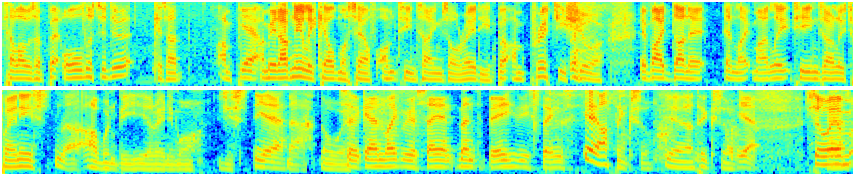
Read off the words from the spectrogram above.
till I was a bit older to do it because I I'm, Yeah. I mean, I've nearly killed myself umpteen times already, but I'm pretty sure if I'd done it in like my late teens, early 20s, I wouldn't be here anymore. Just, Yeah. nah, no way. So again, like we were saying, meant to be these things. yeah, I think so. Yeah, I think so. Yeah. So, um,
